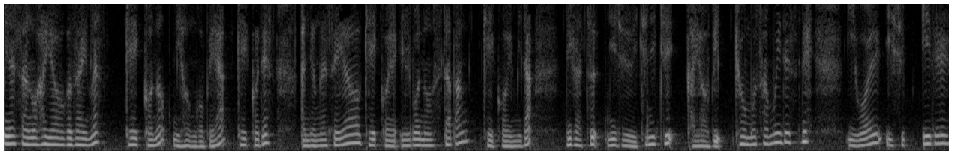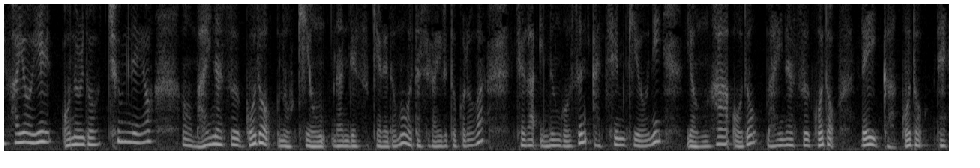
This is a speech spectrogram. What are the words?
皆さんおはようございます。ケイコの日本語部屋ケイコです。안녕하세요。ケイコ의일본어스타방ケイコ입니다。 2月21日火曜日今日も寒いですね2월21일 화요일 오늘도 춥네요マイナス5度の気温なんですけれども私がいるところは제가있는곳은아침기온이 영하5度マイナス5度零下5度で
